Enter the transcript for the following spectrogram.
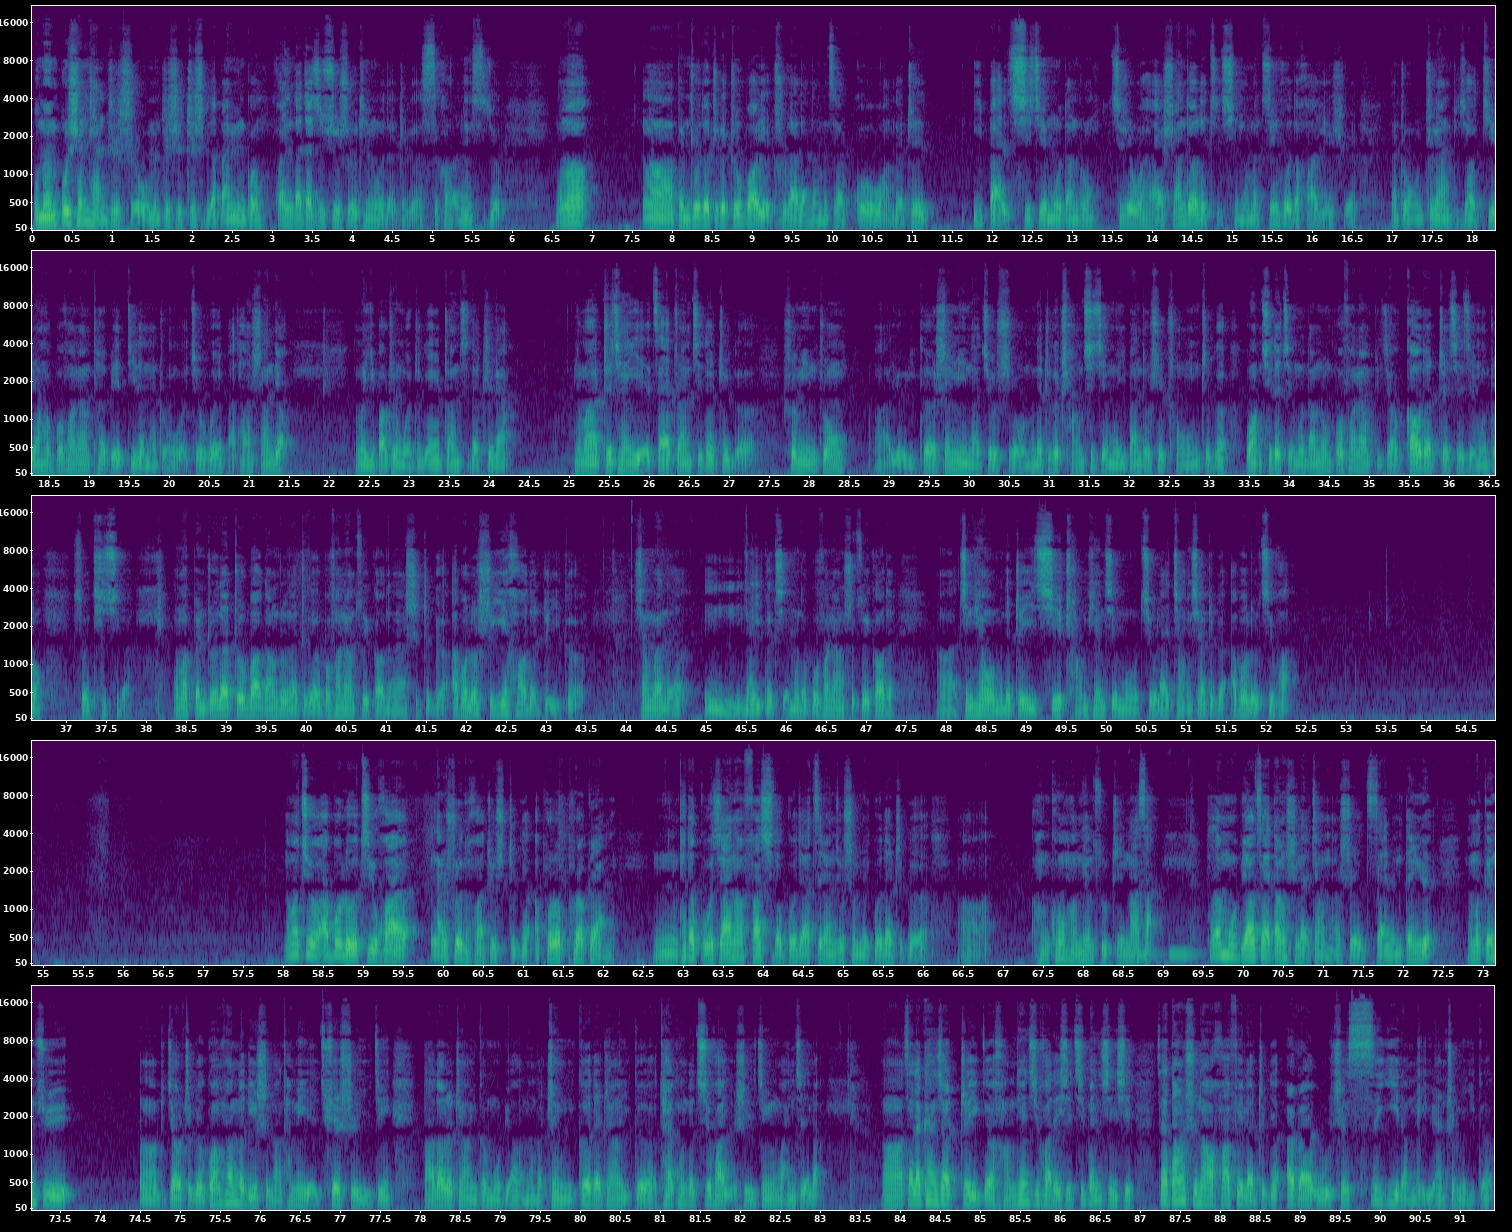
我们不生产知识，我们只是知识的搬运工。欢迎大家继续收听我的这个思考二零四九。那么，啊，本周的这个周报也出来了。那么，在过往的这一百期节目当中，其实我还删掉了几期。那么，今后的话也是那种质量比较低，然后播放量特别低的那种，我就会把它删掉。那么，以保证我这个专辑的质量。那么，之前也在专辑的这个说明中。啊，有一个声明呢，就是我们的这个长期节目一般都是从这个往期的节目当中播放量比较高的这些节目中所提取的。那么本周的周报当中的这个播放量最高的呢是这个阿波罗十一号的这一个相关的嗯那一个节目的播放量是最高的。啊，今天我们的这一期长篇节目就来讲一下这个阿波罗计划。那么就阿波罗计划来说的话，就是这个 Apollo Program，嗯，它的国家呢，发起的国家自然就是美国的这个啊航空航天组织 NASA，它的目标在当时来讲呢是载人登月。那么根据嗯比较这个官方的历史呢，他们也确实已经达到了这样一个目标。那么整一个的这样一个太空的计划也是已经完结了。呃，再来看一下这一个航天计划的一些基本信息，在当时呢，花费了这个二百五十四亿的美元这么一个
